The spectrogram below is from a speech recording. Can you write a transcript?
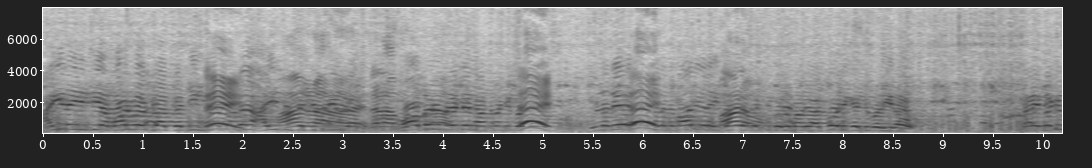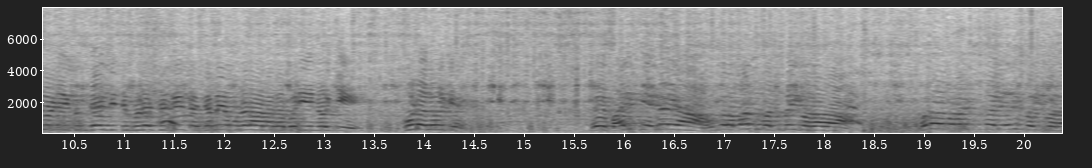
அகில இந்திய பார்வர்ட் பிளாக் கட்சியின் மாபெரும் வேட்டை ஏய். உள்ளது. தயார்படுத்திக் கொள்ளுமாறு அன்போடு கேட்டுக்கொள்கிறோம். நடைபெற்றுக் கொண்டிருக்கும் தேர்தலுக்கு முதல் சுற்றில் தற்சமயம் முதலாவதாக கொடியை நோக்கி கூடலூருக்கு. ஏ பைக் என்னய்யா உங்களை பார்த்து பத்து பைக் வராதா? முதல் முன்னாடி எதுக்கு பைக் வர?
